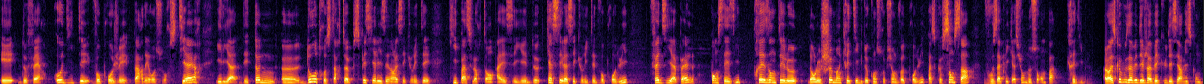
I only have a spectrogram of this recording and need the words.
et de faire auditer vos projets par des ressources tiers. Il y a des tonnes euh, d'autres startups spécialisées dans la sécurité qui passent leur temps à essayer de casser la sécurité de vos produits. Faites-y appel, pensez-y, présentez-le dans le chemin critique de construction de votre produit parce que sans ça, vos applications ne seront pas crédibles. Alors, est-ce que vous avez déjà vécu des services qui ont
